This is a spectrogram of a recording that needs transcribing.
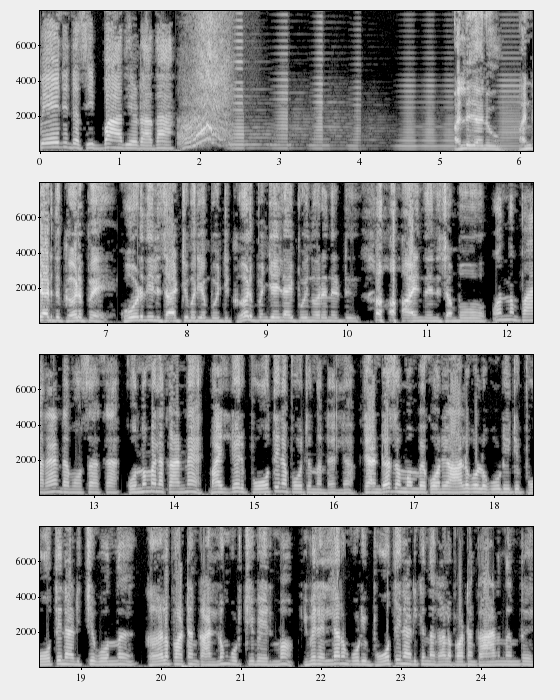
പേരിന്റെ സിബ ആദ്യടാ അതാ. അല്ല ജാനു അന്റെ അടുത്ത് കേളിപ്പേ. കോടതിയിൽ സാക്ഷി പറയാൻ പോയിട്ട് കേളിപ്പൻ ജയിലായി പോയി പറയുന്നിട്ട്. എന്തിന് സംഭവം? ഒന്നും പറയണ്ട മോസാക്ക. കുന്നുമല കണ്ണേ വലിയൊരു പോത്തിനെ പോറ്റുന്നുണ്ടല്ലോ. രണ്ടു ദിവസം മുമ്പേ കുറെ ആളുകൾ കൂടിയിട്ട് പോത്തിനടിച്ചു കൊന്ന് കേളപ്പാട്ടം കള്ളും കുടിച്ചു വരുമ്പോ ഇവരെല്ലാരും കൂടി പോത്തിനടിക്കുന്ന കേളപ്പാട്ടം കാണുന്നുണ്ട്.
